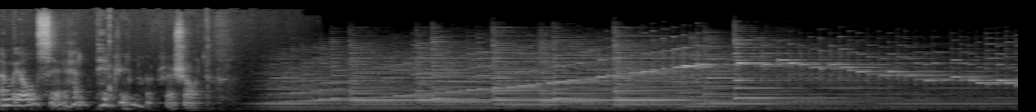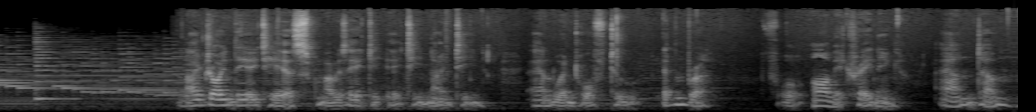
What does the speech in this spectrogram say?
and we also had pigeon which were shot. I joined the ATS when I was 18, 18, 19 and went off to Edinburgh for army training. And um,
